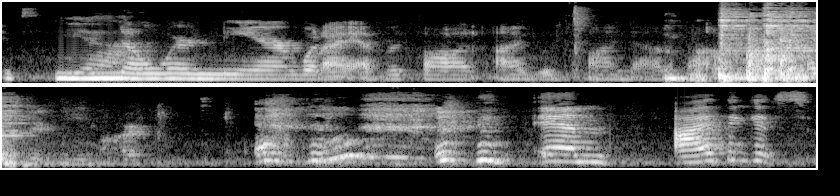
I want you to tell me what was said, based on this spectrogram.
it's yeah. nowhere near what i ever thought i would find out about and i think it's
